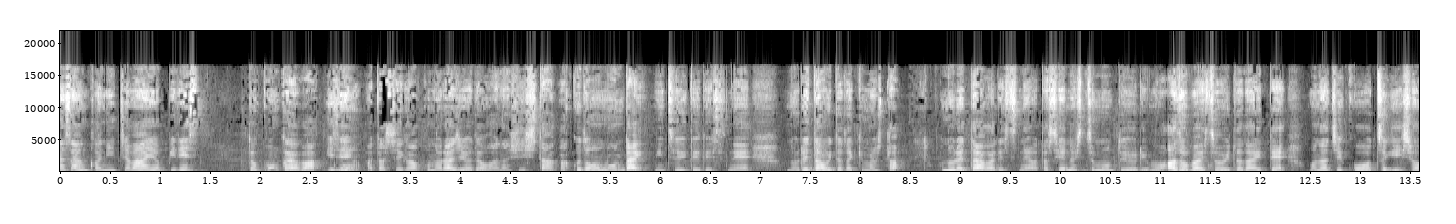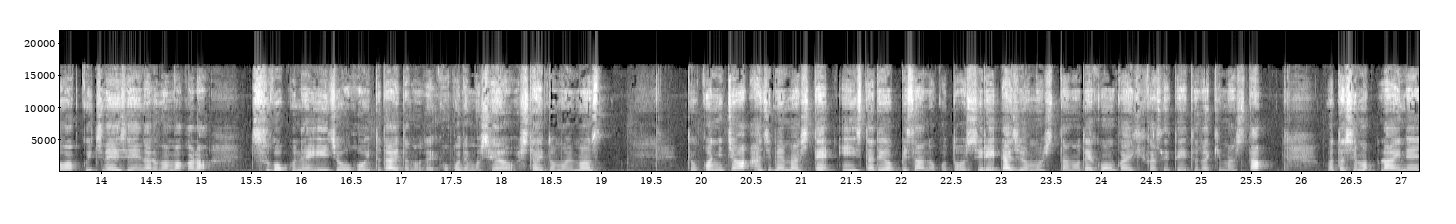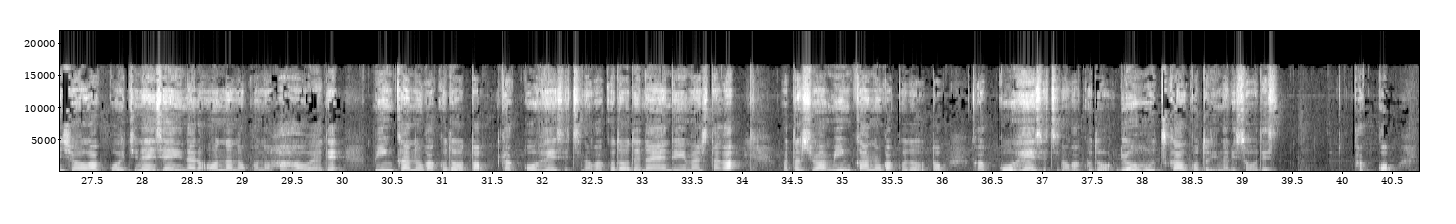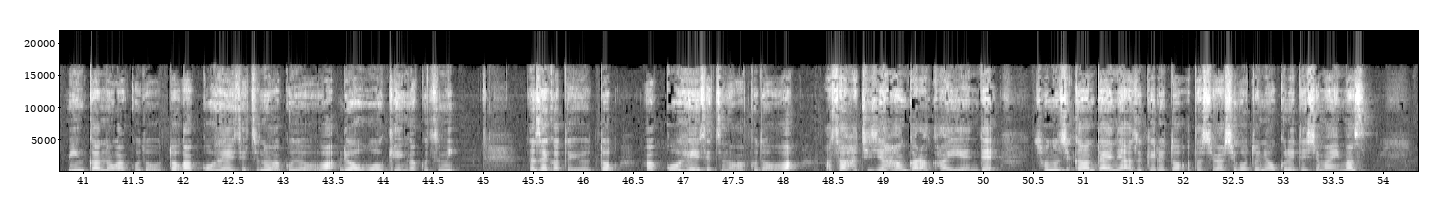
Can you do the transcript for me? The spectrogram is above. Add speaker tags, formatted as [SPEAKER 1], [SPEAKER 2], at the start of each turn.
[SPEAKER 1] 皆さんこんにちはよっぴです。と今回は以前私がこのラジオでお話しした学童問題についてですねのレターをいただきました。このレターがですね私への質問というよりもアドバイスをいただいて同じこう次小学1年生になるママからすごくねいい情報をいただいたのでここでもシェアをしたいと思います。とこんにちは。はじめまして。インスタでよっぴさんのことを知り、ラジオも知ったので、今回聞かせていただきました。私も来年小学校1年生になる女の子の母親で、民間の学童と学校併設の学童で悩んでいましたが、私は民間の学童と学校併設の学童両方使うことになりそうです。かっこ民間の学童と学校併設の学童は両方見学済み。なぜかというと、学校併設の学童は朝8時半から開園でその時間帯に預けると私は仕事に遅れてしまいます。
